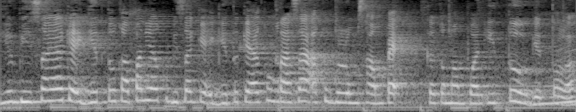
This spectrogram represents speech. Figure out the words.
dia bisa ya kayak gitu. Kapan ya aku bisa kayak gitu? Kayak aku ngerasa aku belum sampai ke kemampuan itu gitu loh.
